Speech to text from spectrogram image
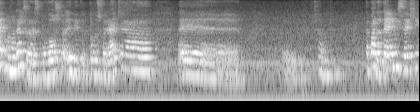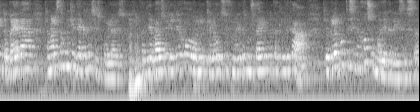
έχουμε μεγάλες δράσεις, ποδόσφαι- ε, δείτε, ποδοσφαιράκια, ε, ε, θα- τα πάντα. Τένις έχει το πέρα και μάλιστα έχουμε και διακρίσεις πολλές. Μμμ. Θα διαβάζω γιατί έχω και λόγω της εφημερίδας μου στέλνουν τα αθλητικά. Και βλέπω ότι συνεχώς έχουμε διακρίσεις α,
